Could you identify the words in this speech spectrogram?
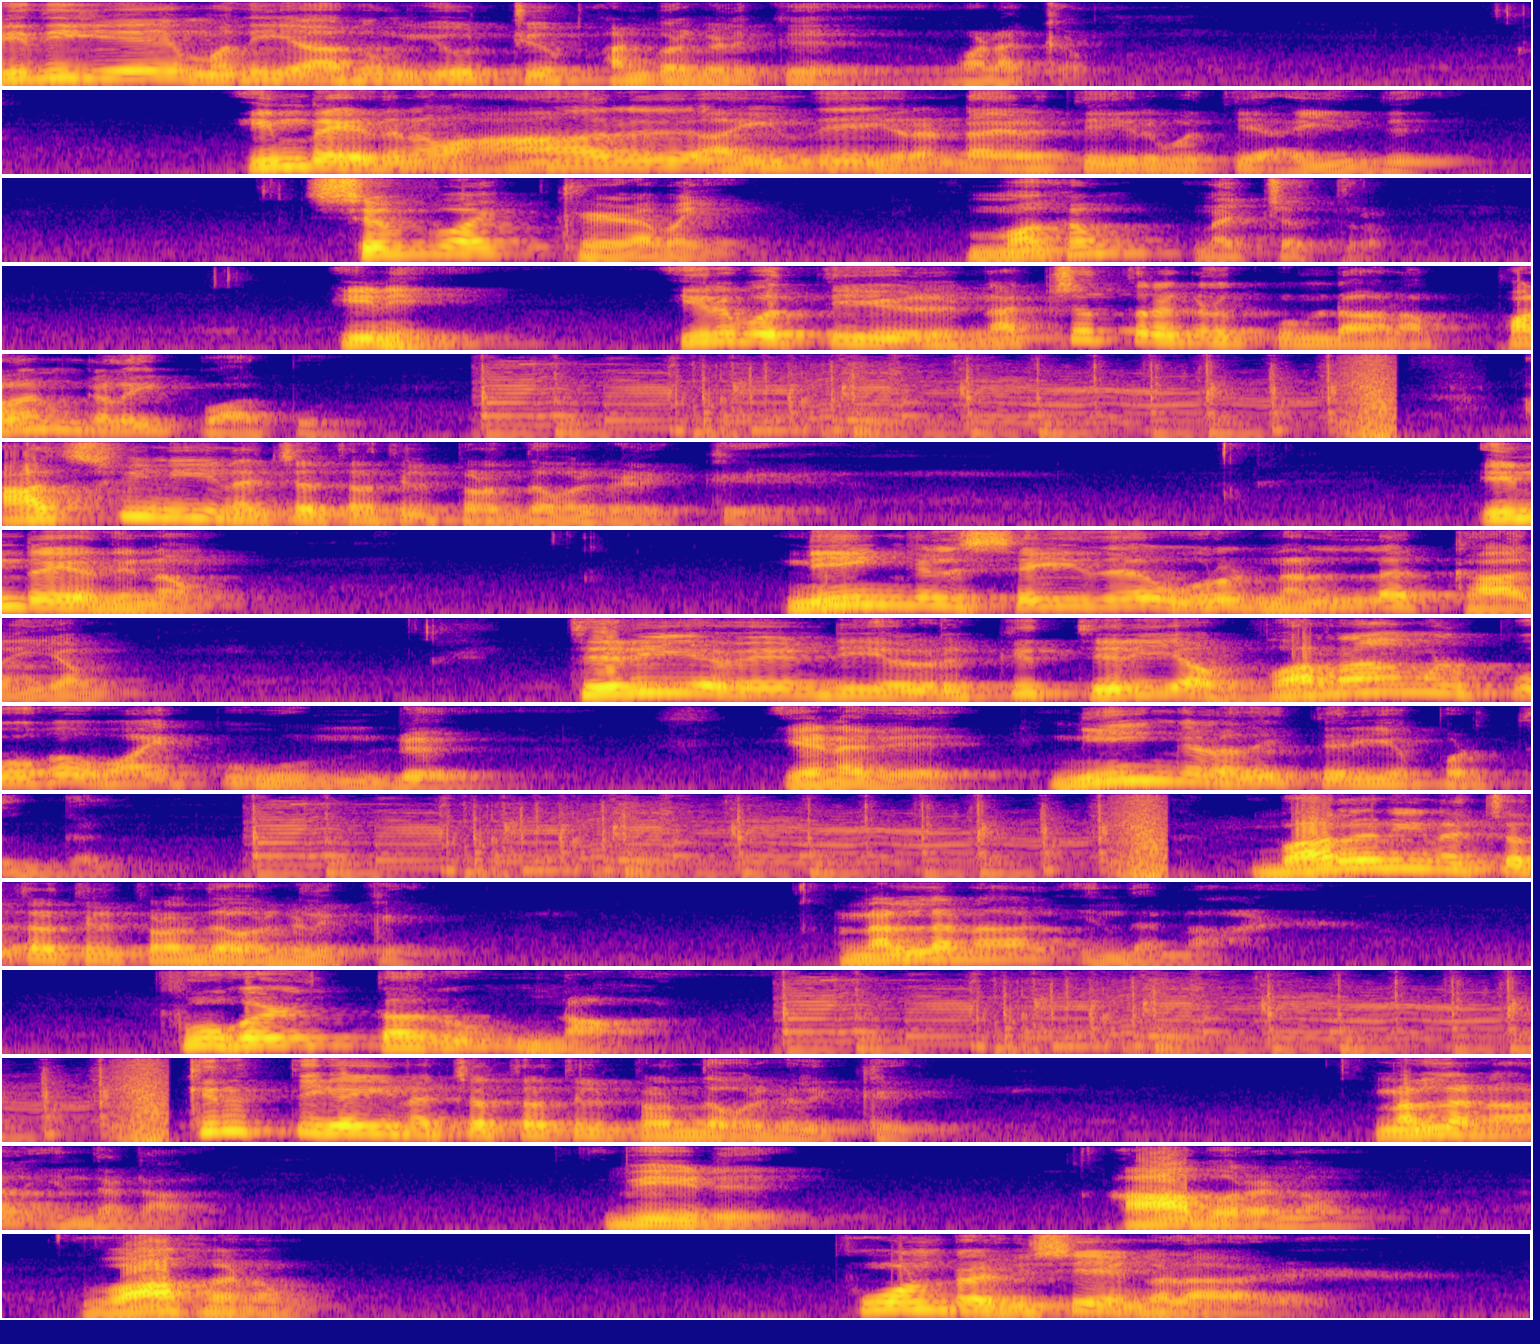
விதியே மதியாகும் யூடியூப் அன்பர்களுக்கு வணக்கம். இன்றைய தினம் ஆறு ஐந்து இரண்டாயிரத்தி இருபத்தி ஐந்து. செவ்வாய்க்கிழமை மகம் நட்சத்திரம். இனி இருபத்தி ஏழு நட்சத்திரங்களுக்கு உண்டான பலன்களை பார்ப்போம். அஸ்வினி நட்சத்திரத்தில் பிறந்தவர்களுக்கு இன்றைய தினம் நீங்கள் செய்த ஒரு நல்ல காரியம். தெரிய வேண்டியவருக்கு தெரிய வராமல் போக வாய்ப்பு உண்டு. எனவே நீங்கள் அதை தெரியப்படுத்துங்கள். பரணி நட்சத்திரத்தில் பிறந்தவர்களுக்கு நல்ல நாள் இந்த நாள். புகழ் தரும் நாள். கிருத்திகை நட்சத்திரத்தில் பிறந்தவர்களுக்கு நல்ல நாள் இந்த நாள். வீடு ஆபரணம் வாகனம் போன்ற விஷயங்களால்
